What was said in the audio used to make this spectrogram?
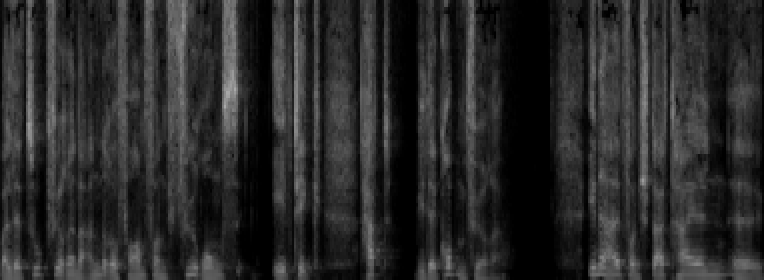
weil der Zugführer eine andere Form von Führungs Ethik hat wie der Gruppenführer. Innerhalb von Stadtteilen äh,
